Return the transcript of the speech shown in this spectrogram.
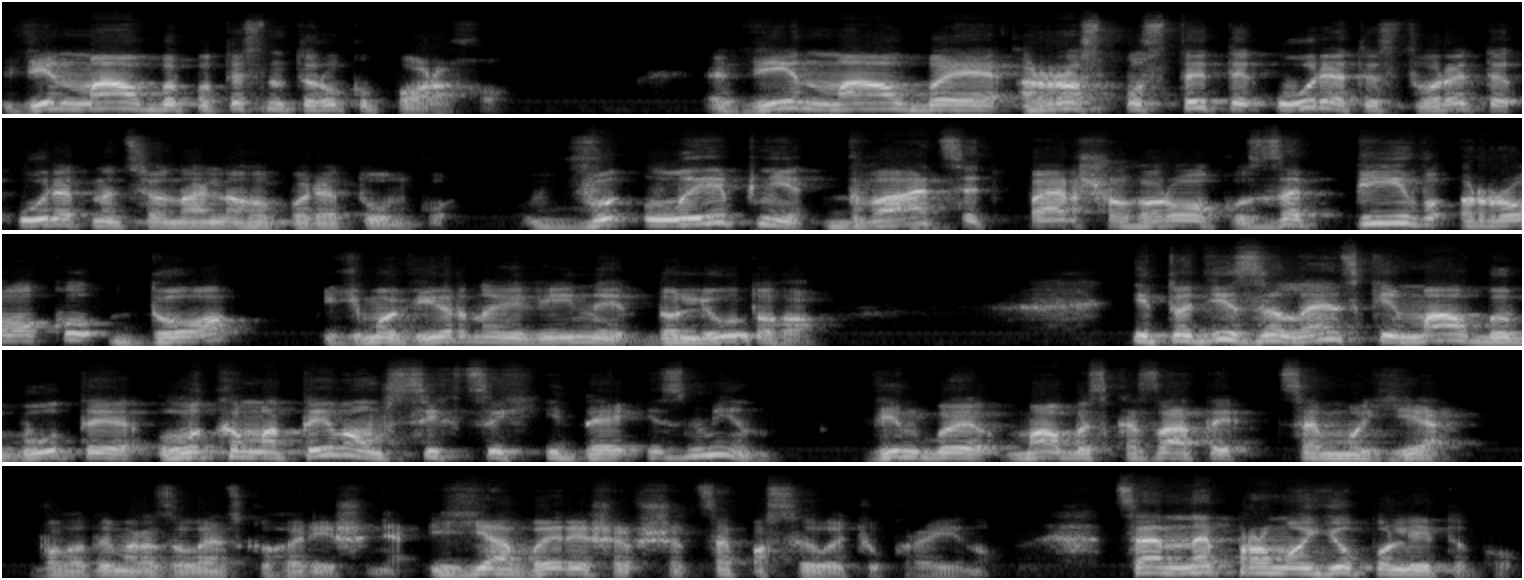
Він мав би потиснути руку пороху. Він мав би розпустити уряд і створити уряд національного порятунку в липні 21-го року, за півроку до ймовірної війни, до лютого. І тоді Зеленський мав би бути локомотивом всіх цих ідей і змін. Він би мав би сказати: це моє Володимира Зеленського рішення, і я вирішив, що це посилить Україну. Це не про мою політику.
